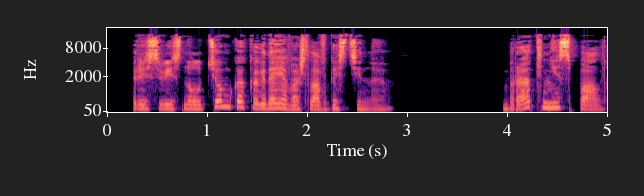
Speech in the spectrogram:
— присвистнул Тёмка, когда я вошла в гостиную. Брат не спал.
